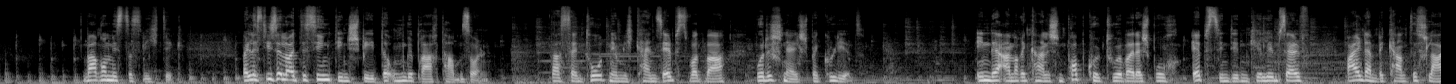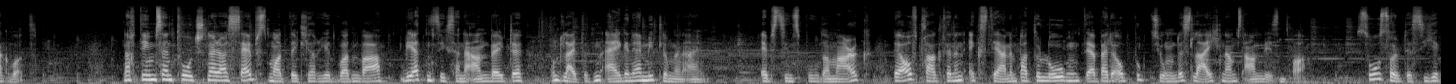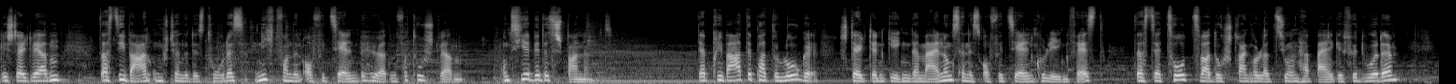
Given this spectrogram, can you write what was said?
Warum ist das wichtig? Weil es diese Leute sind, die ihn später umgebracht haben sollen. Dass sein Tod nämlich kein Selbstwort war, wurde schnell spekuliert. In der amerikanischen Popkultur war der Spruch Epstein didn't kill himself bald ein bekanntes Schlagwort. Nachdem sein Tod schnell als Selbstmord deklariert worden war, wehrten sich seine Anwälte und leiteten eigene Ermittlungen ein. Epsteins Bruder Mark beauftragte einen externen Pathologen, der bei der Obduktion des Leichnams anwesend war. So sollte sichergestellt werden, dass die wahren Umstände des Todes nicht von den offiziellen Behörden vertuscht werden. Und hier wird es spannend. Der private Pathologe stellte entgegen der Meinung seines offiziellen Kollegen fest, dass der Tod zwar durch Strangulation herbeigeführt wurde,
